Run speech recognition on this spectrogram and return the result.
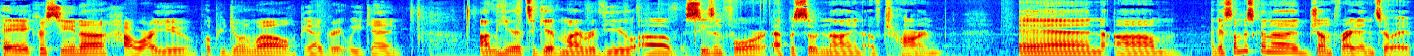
Hey, Christina, how are you? Hope you're doing well. Hope you had a great weekend. I'm here to give my review of season four, episode nine of Charm. And um, I guess I'm just gonna jump right into it.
